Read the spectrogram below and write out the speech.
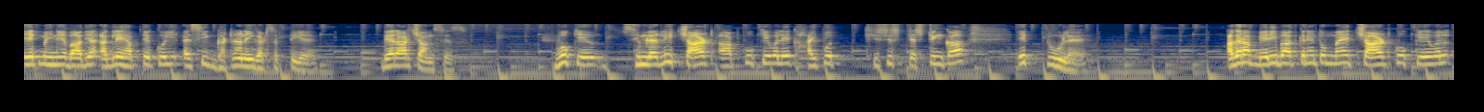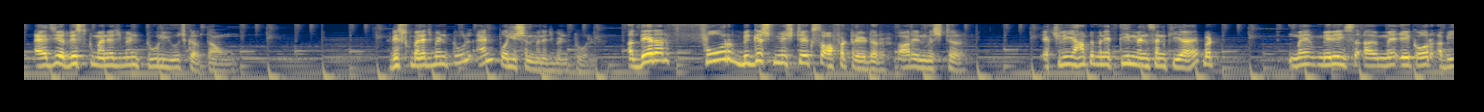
एक महीने बाद या अगले हफ़्ते कोई ऐसी घटना नहीं घट सकती है। देर आर चांसेस वो के सिमिलरली चार्ट आपको केवल एक हाइपोथेसिस टेस्टिंग का एक टूल है। अगर आप मेरी बात करें तो मैं चार्ट को केवल as a risk management tool use करता हूँ। Risk management tool and position management tool there are four biggest mistakes of a trader और इन्वेस्टर एक्चुअली यहाँ पे मैंने तीन मेंशन किया है बट मैं, मेरे मैं एक और अभी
